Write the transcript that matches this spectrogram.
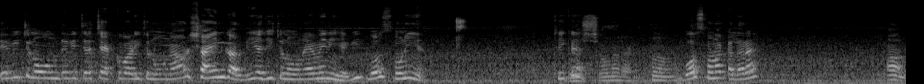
ਇਹ ਵੀ ਚਨੋਨ ਦੇ ਵਿੱਚ ਹੈ ਚੈੱਕ ਵਾਲੀ ਚਨੋਨ ਹੈ ਔਰ ਸ਼ਾਈਨ ਕਰਦੀ ਹੈ ਜੀ ਚਨੋਨ ਐਵੇਂ ਨਹੀਂ ਹੈਗੀ, ਬਹੁਤ ਸੋਹਣੀ ਹੈ। ਠੀਕ ਹੈ? ਸੋਹਣਾ ਰੰਗ। ਹਾਂ ਬਹੁਤ ਸੋਹਣਾ ਕਲਰ ਹੈ। ਆ ਲਓ।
